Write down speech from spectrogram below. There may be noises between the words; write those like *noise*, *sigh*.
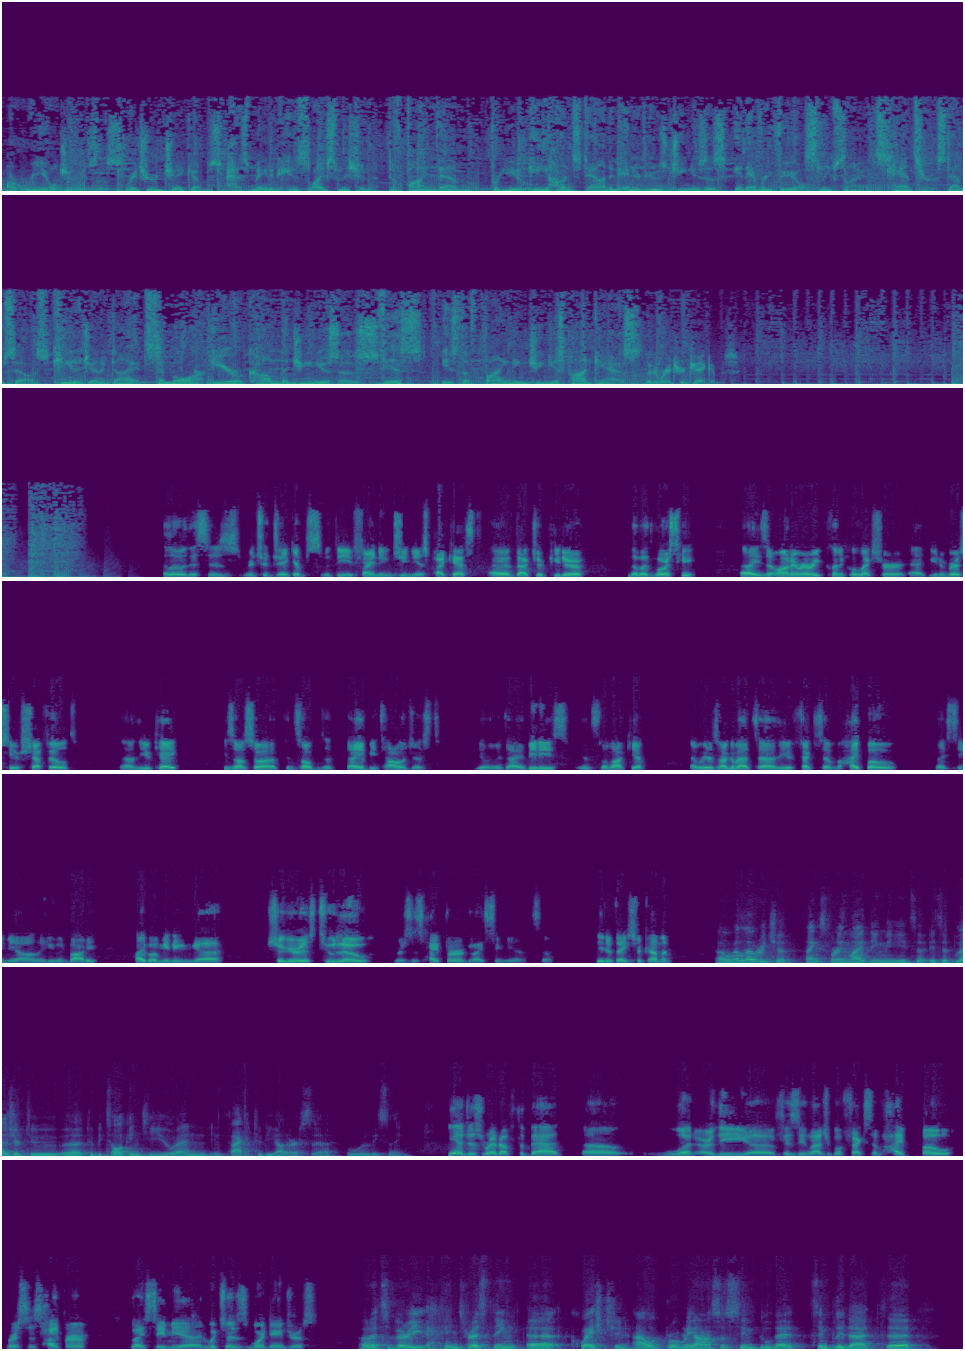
are real geniuses. Richard Jacobs has made it his life's mission to find them for you. He hunts down and interviews geniuses in every field. Sleep science, cancer, stem cells, ketogenic diets, and more. Here come the geniuses. This is the Finding Genius Podcast with Richard Jacobs. Hello, this is Richard Jacobs with the Finding Genius Podcast. I have Dr. Peter Novodvorsky. Uh, he's an honorary clinical lecturer at University of Sheffield in the UK. He's also a consultant diabetologist dealing with diabetes in Slovakia. And we're going to talk about uh, the effects of hypoglycemia on the human body. Hypo meaning uh, sugar is too low versus hyperglycemia. So, Peter, thanks for coming. Oh, hello, Richard. Thanks for inviting me. It's a, it's a pleasure to uh, to be talking to you and, in fact, to the others uh, who are listening. Yeah, just right off the bat, uh, what are the physiological effects of hypo versus hyper glycemia, and which is more dangerous? Oh, that's a very *laughs* interesting uh, question. I would probably answer simple that, simply that uh,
